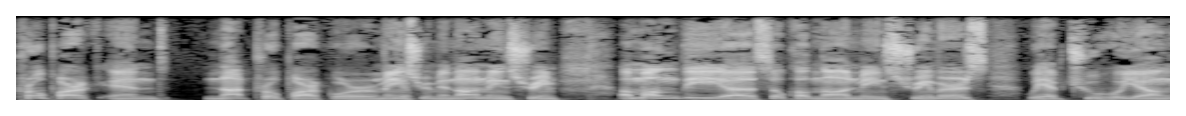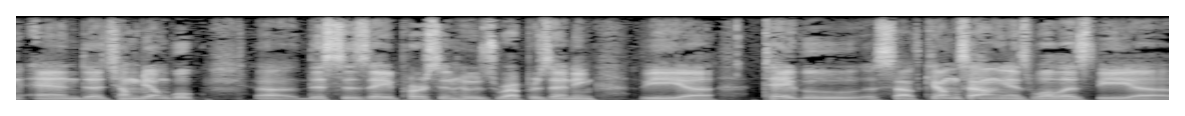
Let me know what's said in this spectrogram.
pro park and not pro park or mainstream and non-mainstream. Among the uh, so-called non-mainstreamers, we have Chu Ho-young and uh, Jang Byung-guk. Uh, this is a person who's representing the uh, Daegu, South Gyeongsang, as well as the uh,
